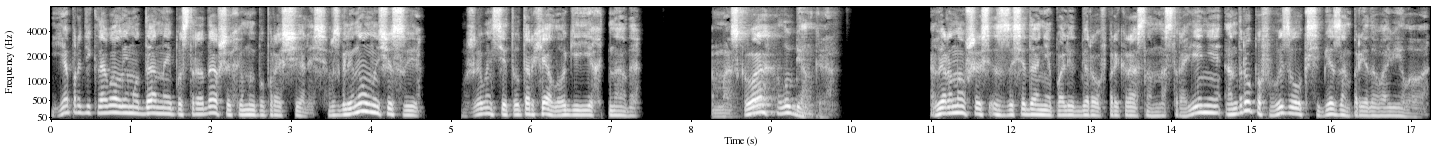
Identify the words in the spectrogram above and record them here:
Я продиктовал ему данные пострадавших, и мы попрощались. Взглянул на часы. Уже в институт археологии ехать надо. Москва, Лубянка. Вернувшись с заседания Политбюро в прекрасном настроении, Андропов вызвал к себе зампреда Вавилова.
